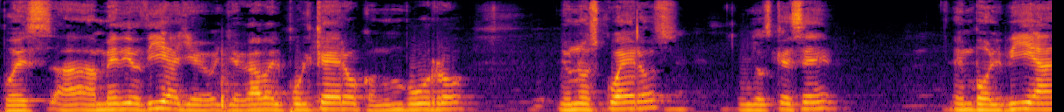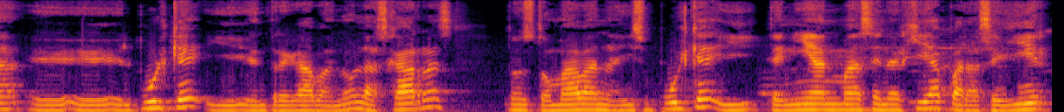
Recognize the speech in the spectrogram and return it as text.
pues a, mediodía lle- llegaba el pulquero con un burro y unos cueros en los que se envolvía eh, eh, el pulque y entregaba ¿no? las jarras. Entonces tomaban ahí su pulque y tenían más energía para seguir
